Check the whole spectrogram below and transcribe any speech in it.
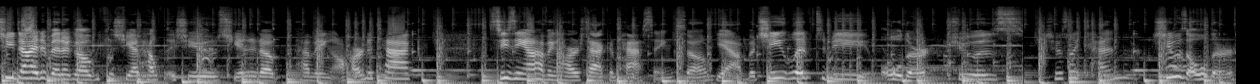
She died a bit ago because she had health issues. She ended up having a heart attack, seizing out, having a heart attack, and passing. So yeah, but she lived to be older. She was, she was like 10? She was older.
